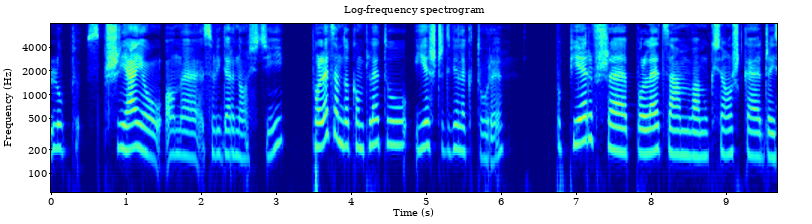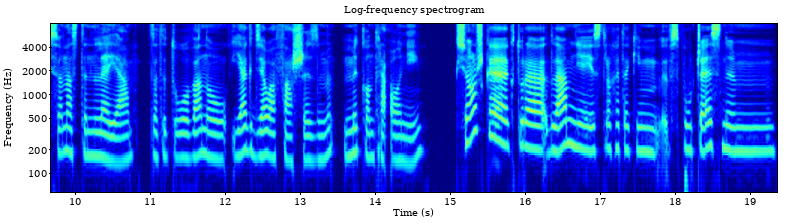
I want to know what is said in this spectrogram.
lub sprzyjają one Solidarności, polecam do kompletu jeszcze dwie lektury. Po pierwsze, polecam Wam książkę Jasona Stanleya zatytułowaną Jak działa faszyzm? My kontra oni. Książkę, która dla mnie jest trochę takim współczesnym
